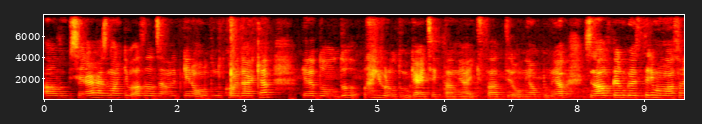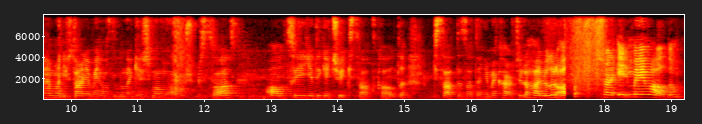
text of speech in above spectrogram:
aldım bir şeyler. Her zaman gibi az alacağım deyip gene onu bunu koy derken gene doldu. Yoruldum gerçekten ya. 2 saattir onu yap bunu yap. Şimdi aldıklarımı göstereyim. Ondan sonra hemen iftar yemeğinin hazırlığına girişmem lazım. Çünkü saat 6'yı 7 geçiyor. 2 saat kaldı. 2 saatte zaten yemek her türlü hallolur. Şöyle e- meyve aldım.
